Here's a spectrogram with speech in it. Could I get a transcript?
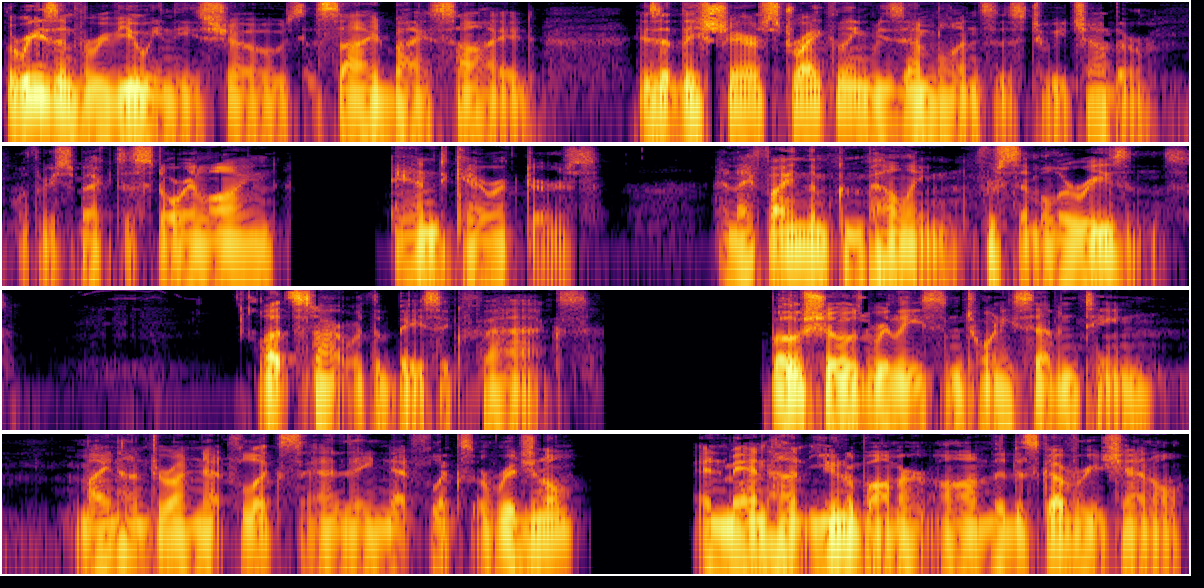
The reason for reviewing these shows side by side is that they share striking resemblances to each other with respect to storyline and characters, and I find them compelling for similar reasons. Let's start with the basic facts. Both shows released in 2017, Mindhunter on Netflix as a Netflix original, and Manhunt Unabomber on the Discovery Channel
